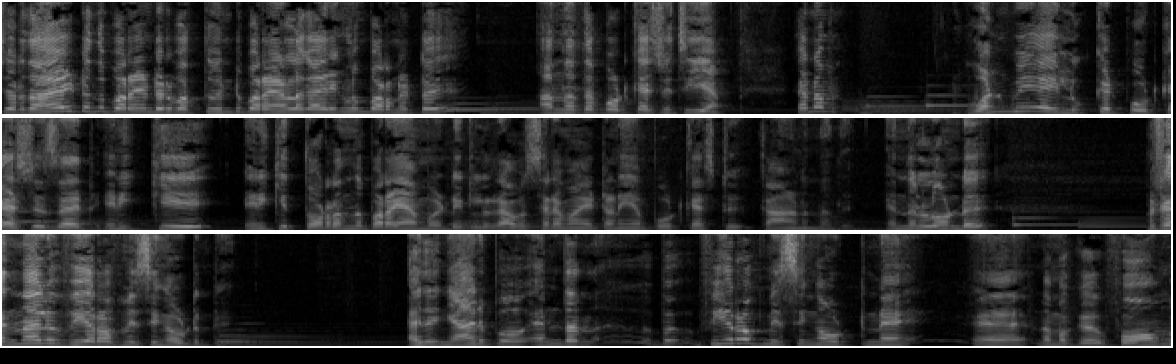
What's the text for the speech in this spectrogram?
ചെറുതായിട്ടൊന്ന് പറയേണ്ട ഒരു പത്ത് മിനിറ്റ് പറയാനുള്ള കാര്യങ്ങളും പറഞ്ഞിട്ട് അന്നത്തെ പോഡ്കാസ്റ്റ് ചെയ്യാം. കാരണം one way I look at podcast is that എനിക്ക് എനിക്ക് തുറന്ന് പറയാൻ വേണ്ടിയിട്ടുള്ളൊരു അവസരമായിട്ടാണ് ഞാൻ പോഡ്കാസ്റ്റ് കാണുന്നത്. എന്നുള്ളതുകൊണ്ട് പക്ഷെ എന്നാലും ഫിയർ ഓഫ് മിസ്സിങ് ഔട്ട് ഉണ്ട്. അത് ഞാനിപ്പോൾ എന്താ ഫിയർ ഓഫ് മിസ്സിങ് ഔട്ടിനെ നമുക്ക് ഫോമ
